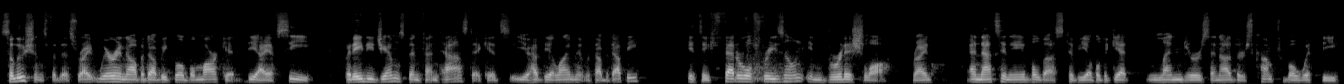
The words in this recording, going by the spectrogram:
solutions for this, right? We're in Abu Dhabi Global Market, DIFC, but ADGM's been fantastic. It's you have the alignment with Abu Dhabi. It's a federal free zone in British law, right? And that's enabled us to be able to get lenders and others comfortable with the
